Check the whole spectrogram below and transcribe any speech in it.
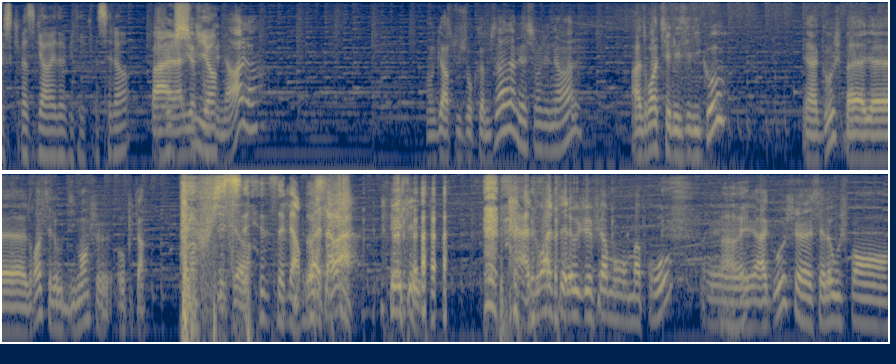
est-ce qu'il va se garer, Ah, C'est là. Bah suis, l'aviation hein. générale. Hein. On le garde toujours comme ça, l'aviation générale. À droite, c'est les hélicos. Et à gauche, bah euh, à droite, c'est là où dimanche. euh, Oh putain. oui, c'est de Ouais, ça va À droite, c'est là où je vais faire mon, ma pro. Et Ah ouais. à gauche, euh, c'est là où je prends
